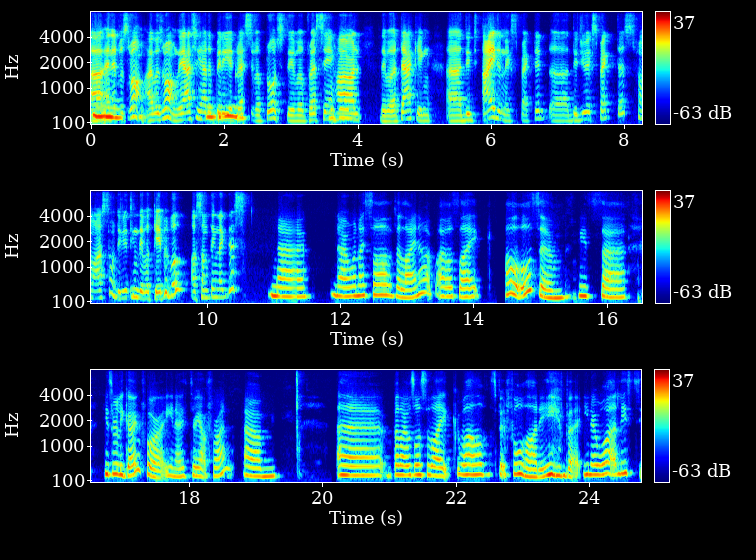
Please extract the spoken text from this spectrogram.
mm-hmm. and it mm-hmm. was wrong. I was wrong. They actually had a pretty mm-hmm. aggressive approach. They were pressing mm-hmm. hard. They were attacking. Uh, did I didn't expect it? Uh, did you expect this from Arsenal? Did you think they were capable of something like this? No, no. When I saw the lineup, I was like, "Oh, awesome! He's he's really going for it." You know, three up front. Um, uh, but I was also like, well, it's a bit foolhardy. But you know what? At least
